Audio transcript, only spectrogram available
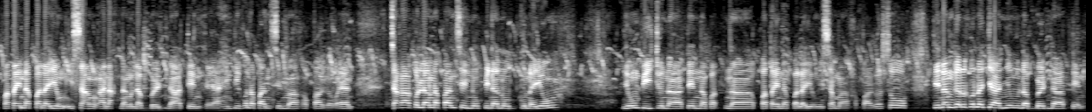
patay na pala yung isang anak ng lovebird natin. Kaya hindi ko napansin mga kapagaw. Ayan, tsaka ko lang napansin nung pinanood ko na yung yung video natin na, na patay na pala yung isa mga kapagaw. So, tinanggal ko na dyan yung lovebird natin,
